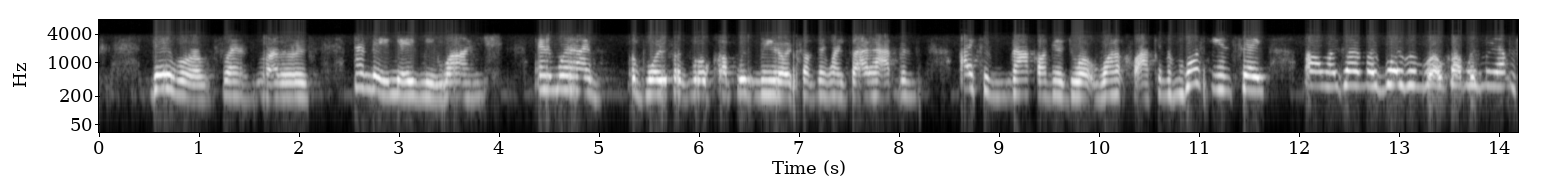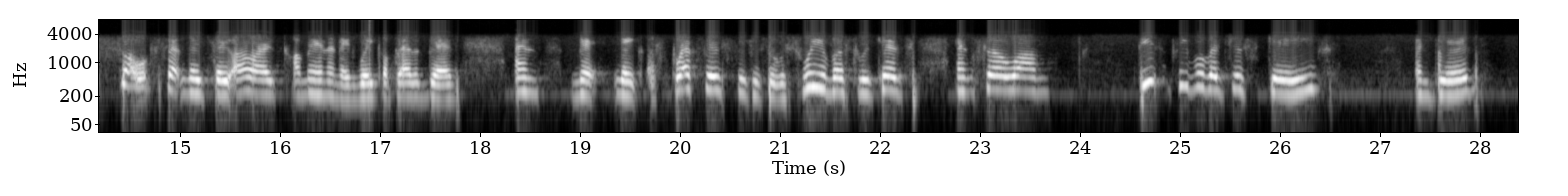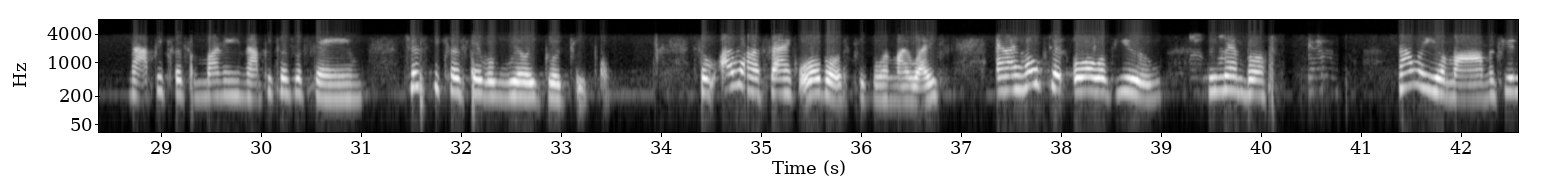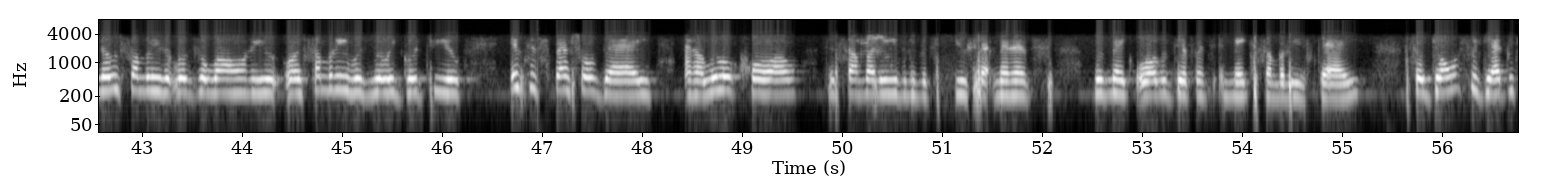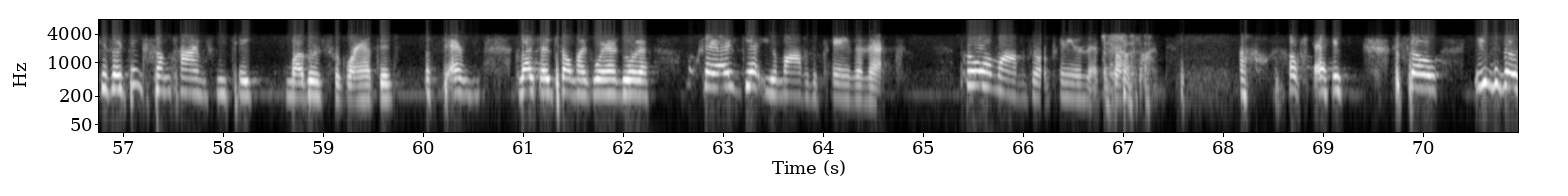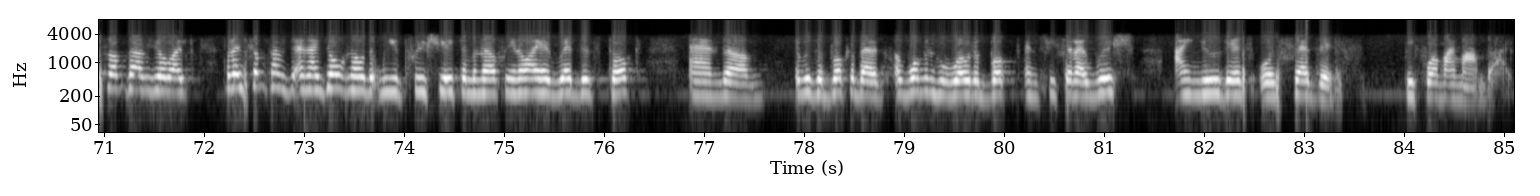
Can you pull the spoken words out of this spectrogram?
they were friends' mothers, and they made me lunch. And when I a boyfriend broke up with me or something like that happened, I could knock on their door at one o'clock in the morning and say, "Oh my God, my boyfriend broke up with me. I'm so upset." And they'd say, "All right, come in," and they'd wake up out of bed, and make, make us breakfast because there were three of us, three kids. And so um, these are people that just gave and did, not because of money, not because of fame, just because they were really good people. So I want to thank all those people in my life. And I hope that all of you remember not only your mom, if you know somebody that lives alone or, you, or somebody was really good to you, it's a special day and a little call to somebody, even if it's a few set minutes, would make all the difference and make somebody's day. So don't forget, because I think sometimes we take mothers for granted. And like I tell my granddaughter, okay, I get your mom's a pain in the neck. All moms are a pain in the neck sometimes. okay? So even though sometimes you're like, but I sometimes, and I don't know that we appreciate them enough. You know, I had read this book, and um, it was a book about a woman who wrote a book, and she said, "I wish I knew this or said this before my mom died."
